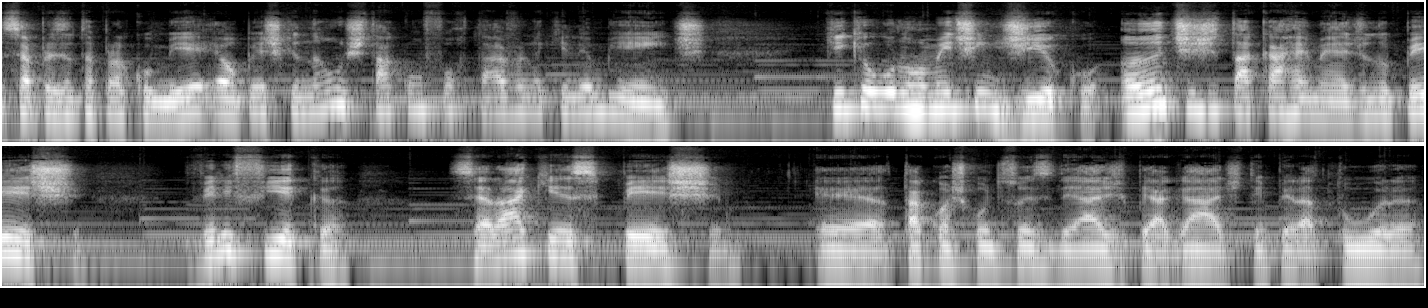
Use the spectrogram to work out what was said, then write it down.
se apresenta para comer é um peixe que não está confortável naquele ambiente. O que, que eu normalmente indico? Antes de tacar remédio no peixe, verifica. Será que esse peixe está é, tá com as condições ideais de pH, de temperatura?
